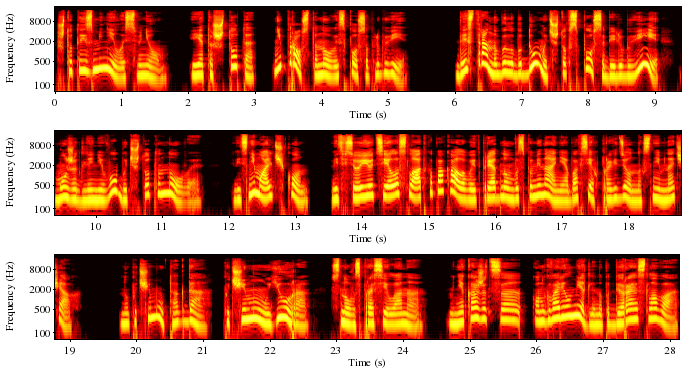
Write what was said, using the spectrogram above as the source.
что-то изменилось в нем, и это что-то не просто новый способ любви. Да и странно было бы думать, что в способе любви может для него быть что-то новое. Ведь не мальчик он, ведь все ее тело сладко покалывает при одном воспоминании обо всех проведенных с ним ночах. Но почему тогда? Почему, Юра? Снова спросила она. Мне кажется, он говорил медленно, подбирая слова.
